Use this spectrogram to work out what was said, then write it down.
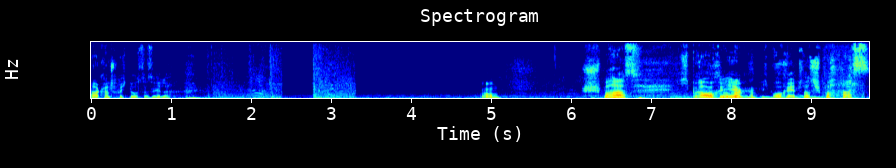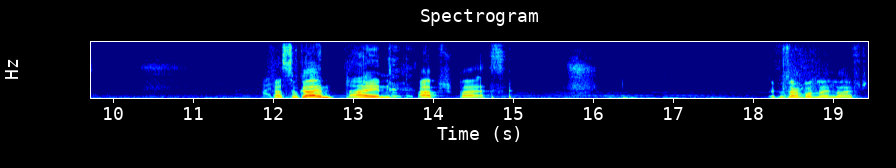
Rakan spricht mir aus der Seele. Warum? Spaß. Ich brauche, irgend- ich brauche etwas Spaß. Hast du keinen? Nein. Hab Spaß. Ich würde sagen, Botlane läuft.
